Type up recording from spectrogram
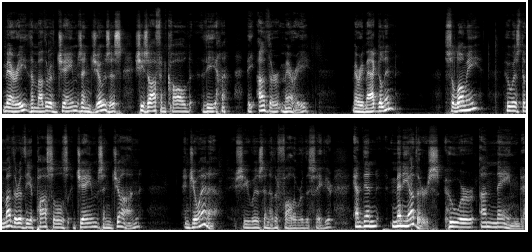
Mary, the mother of James and Joseph. She's often called the, the other Mary, Mary Magdalene, Salome, who was the mother of the apostles James and John, and Joanna. She was another follower of the Savior, and then many others who were unnamed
